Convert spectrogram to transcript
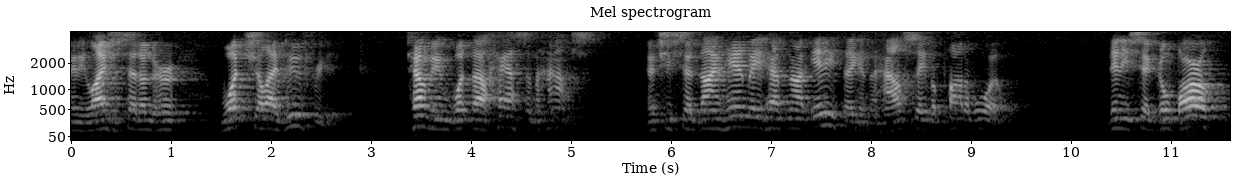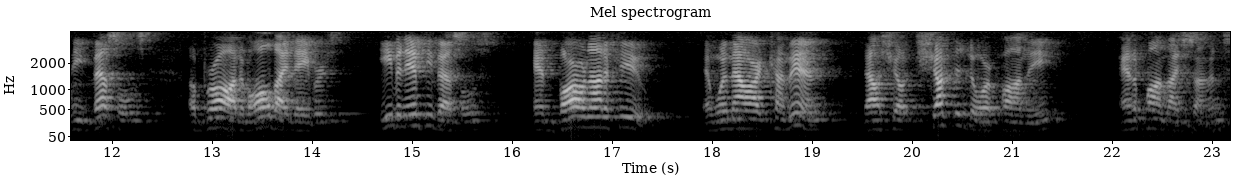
And Elijah said unto her, What shall I do for you? Tell me what thou hast in the house. And she said, Thine handmaid hath not anything in the house save a pot of oil. Then he said, Go borrow thee vessels abroad of all thy neighbors, even empty vessels, and borrow not a few. And when thou art come in, thou shalt shut the door upon thee and upon thy sons,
